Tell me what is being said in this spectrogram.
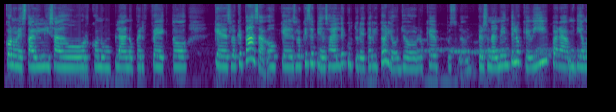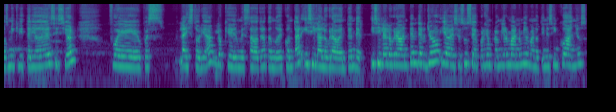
con un estabilizador, con un plano perfecto, qué es lo que pasa o qué es lo que se piensa del de cultura y territorio. Yo lo que, pues personalmente lo que vi para, digamos, mi criterio de decisión fue, pues, la historia, lo que me estaba tratando de contar y si la lograba entender. Y si la lograba entender yo, y a veces usé, por ejemplo, a mi hermano, mi hermano tiene cinco años,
